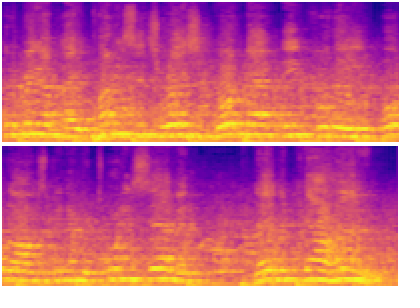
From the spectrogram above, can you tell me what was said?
Going to bring up a punting situation. Going back deep for the Bulldogs be number 27, David Calhoun.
